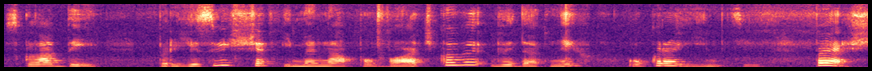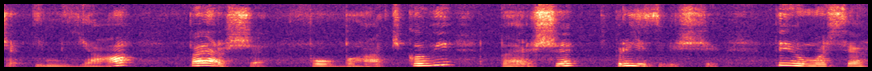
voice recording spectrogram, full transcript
склади прізвища, імена по батькові видатних українців. Перше ім'я, перше по батькові, перше прізвище. Дивимося,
